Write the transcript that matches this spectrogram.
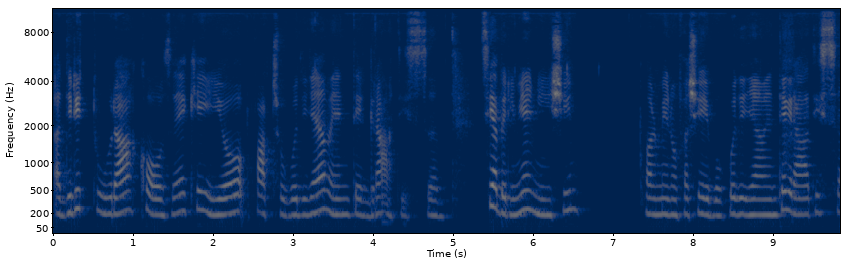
addirittura cose che io faccio quotidianamente gratis, sia per i miei amici, o almeno facevo quotidianamente gratis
